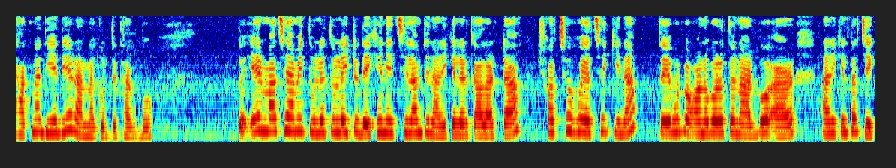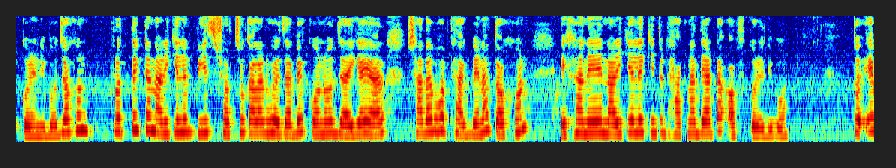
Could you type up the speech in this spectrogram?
ঢাকনা দিয়ে দিয়ে রান্না করতে থাকব। তো এর মাঝে আমি তুলে তুলে একটু দেখে নিচ্ছিলাম যে নারিকেলের কালারটা স্বচ্ছ হয়েছে কিনা। তো এভাবে অনবরত নাড়বো আর নারিকেলটা চেক করে নিব। যখন প্রত্যেকটা নারিকেলের পিস স্বচ্ছ কালার হয়ে যাবে, কোনো জায়গায় আর সাদা ভাব থাকবে না, তখন এখানে নারিকেলে কিন্তু ঢাকনা দেওয়াটা অফ করে দিব। তো এ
